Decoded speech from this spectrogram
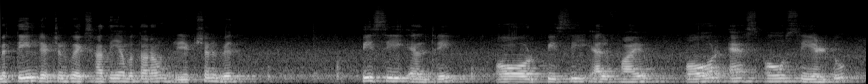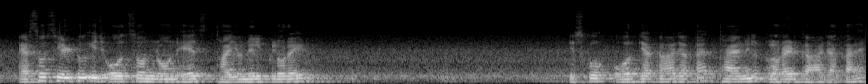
मैं तीन रिएक्शन को एक साथ ही यहाँ बता रहा हूँ reaction with P C L three और पी सी एल फाइव और S O C L two S O C L two is also known as thionyl chloride इसको और क्या कहा जाता है थायोनिल क्लोराइड कहा जाता है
